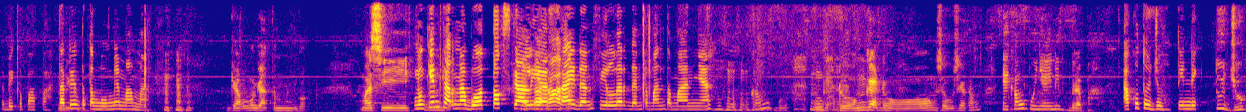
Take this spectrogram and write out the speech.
lebih ke papa Lebih tapi ke yang ketemunya mama Gak apa-apa, gak temen kok. Masih mungkin karena botox kali ya say dan filler dan teman-temannya kamu enggak dong, enggak dong, seusia kamu. Eh, kamu punya ini berapa? aku tujuh tindik Tujuh.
